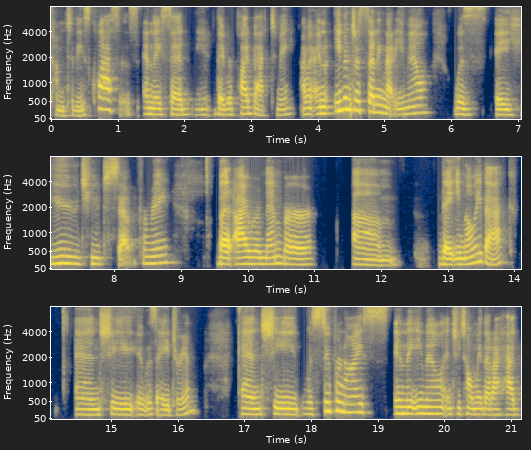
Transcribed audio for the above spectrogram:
come to these classes, and they said they replied back to me. I mean, and even just sending that email was a huge, huge step for me but I remember um, they emailed me back and she, it was Adrian, and she was super nice in the email. And she told me that I had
